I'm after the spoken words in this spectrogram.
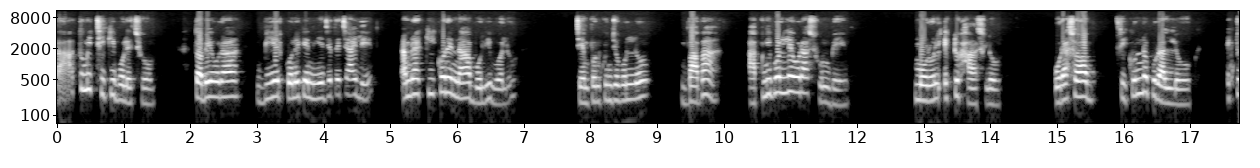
তা তুমি ঠিকই বলেছ। তবে ওরা বিয়ের কনেকে নিয়ে যেতে চাইলে আমরা কি করে না বলি বলো? চেম্পন কুঞ্জ বলল, বাবা, আপনি বললে ওরা শুনবে। মোড়ল একটু হাসলো, ওরা সব ত্রিকুণ্ণপুরার লোক, একটু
